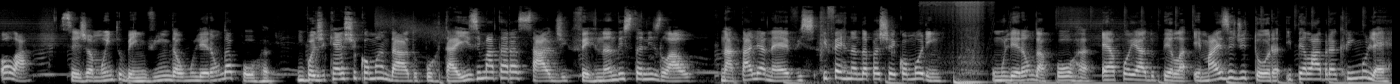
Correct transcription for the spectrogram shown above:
Olá, seja muito bem-vinda ao Mulherão da Porra, um podcast comandado por Thaís Matarassade, Fernanda Stanislau, Natália Neves e Fernanda Pacheco Amorim. O Mulherão da Porra é apoiado pela Emais Editora e pela Abracrim Mulher.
